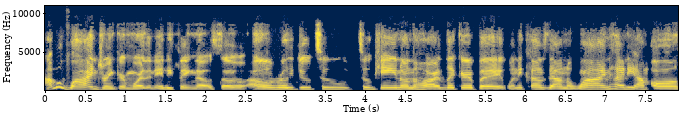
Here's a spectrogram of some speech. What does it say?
I'm a wine drinker more than anything, though. So I don't really do too too keen on the hard liquor. But when it comes down to wine, honey, I'm all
